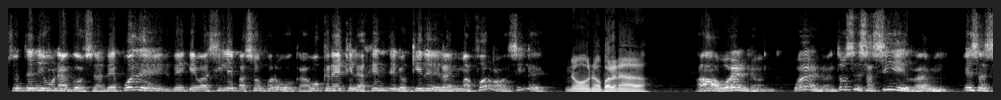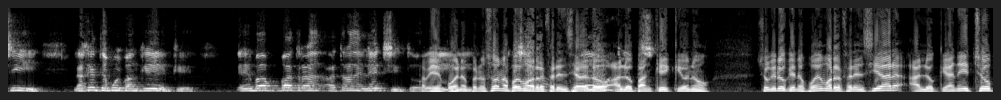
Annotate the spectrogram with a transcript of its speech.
Yo te digo una cosa, después de, de que Basile pasó por Boca, ¿vos creés que la gente lo quiere de la misma forma, Basile? No, no, para nada. Ah, bueno, bueno, entonces es así, Rami, es así. La gente es muy panqueque, eh, va, va atrás, atrás del éxito. Está bien, Y- bueno, pero nosotros no podemos referenciar a lo, a lo panqueque o no. Yo creo que nos podemos referenciar a lo que han hecho.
